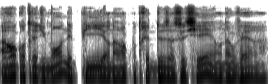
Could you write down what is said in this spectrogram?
rencontrer du monde, et puis on a rencontré deux associés, on a ouvert.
